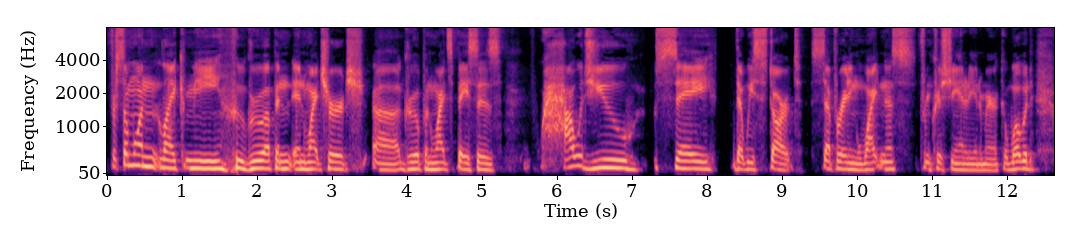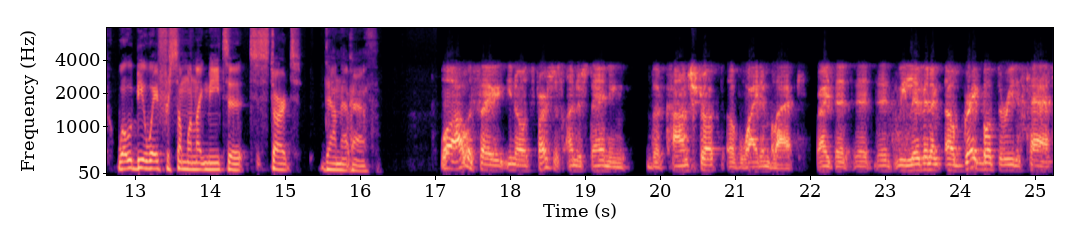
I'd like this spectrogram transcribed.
For someone like me who grew up in, in white church, uh, grew up in white spaces, how would you say that we start separating whiteness from Christianity in America? What would what would be a way for someone like me to to start down that path? Well, I would say, you know, it's first just understanding the construct of white and black, right? That that, that we live in a, a great book to read is Caste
